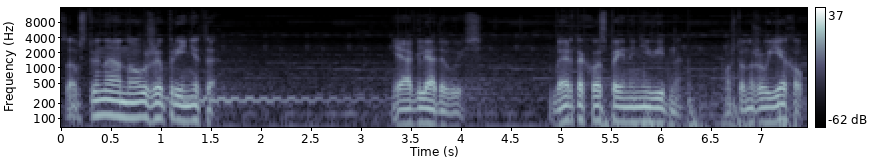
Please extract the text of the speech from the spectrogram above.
Собственно, оно уже принято. Я оглядываюсь. Берта Хоспейна не видно. Может, он уже уехал?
